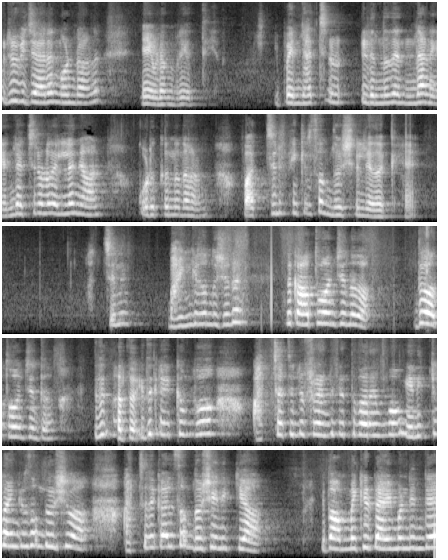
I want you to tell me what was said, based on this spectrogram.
ഒരു വിചാരം കൊണ്ടാണ് ഞാൻ ഇവിടം വരെ എത്തിയത്. ഇപ്പം എന്റെ അച്ഛൻ ഇടുന്നത് എന്താണ്? എന്റെ അച്ഛനുള്ളതെല്ലാം ഞാൻ കൊടുക്കുന്നതാണ്. അപ്പം അച്ഛന് ഭയങ്കര സന്തോഷമില്ലേ അതൊക്കെ? അച്ഛന് ഭയങ്കര സന്തോഷം. ഇത് ഇത് കാത്തു വാങ്ങിച്ചതാ ഇത് കാത്തു വാങ്ങിച്ചതാ ഇത് കാത്തു ഇത് കേൾക്കുമ്പോൾ അച്ഛന്റെ ഫ്രണ്ടിന്റെ അടുത്ത് പറയുമ്പോൾ എനിക്ക് ഭയങ്കര സന്തോഷമാണ് അച്ഛനേക്കാൾ സന്തോഷം എനിക്കാ. ഇപ്പം അമ്മയ്ക്ക് ഡയമണ്ടിന്റെ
